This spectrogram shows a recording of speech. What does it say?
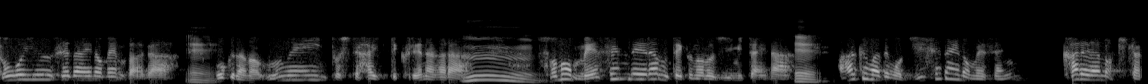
そういう世代のメンバーがええ。僕らの運営委員として入ってくれながら、うん。その目線で選ぶテクノロジーみたいな、ええ。あくまでも次世代の目線、彼らの企画、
